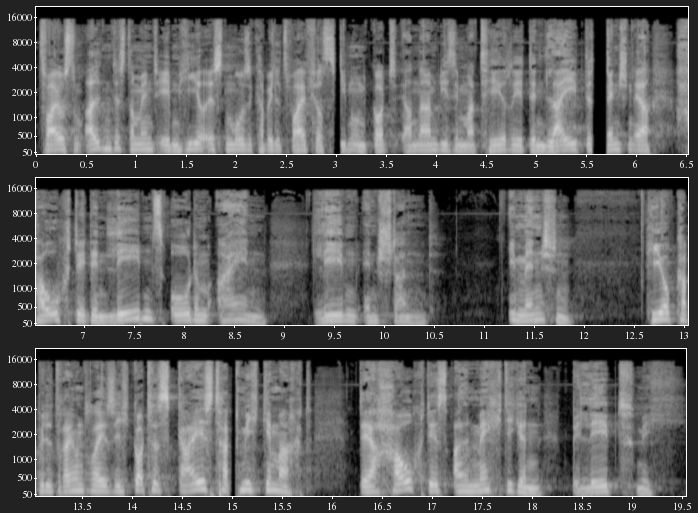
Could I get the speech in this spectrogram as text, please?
Zwei aus dem Alten Testament, eben hier ist Mose Kapitel 2, Vers 7. Und Gott, er nahm diese Materie, den Leib des Menschen, er hauchte den Lebensodem ein. Leben entstand im Menschen. Hiob Kapitel 33, Gottes Geist hat mich gemacht, der Hauch des Allmächtigen belebt mich.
